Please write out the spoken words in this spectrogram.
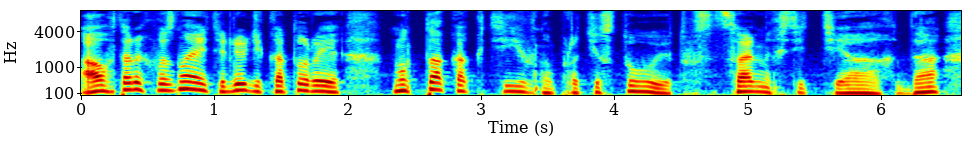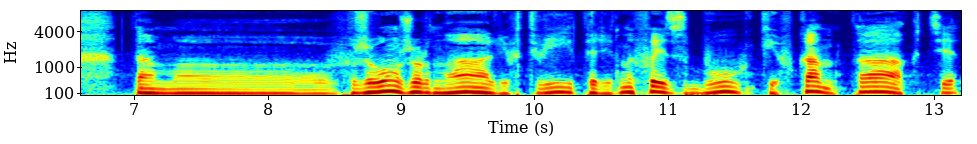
А во-вторых, вы знаете, люди, которые ну так активно протестуют в социальных сетях, да, там э, в живом журнале, в Твиттере, на Фейсбуке, ВКонтакте,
